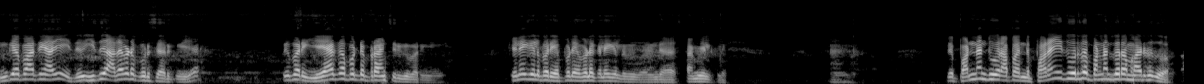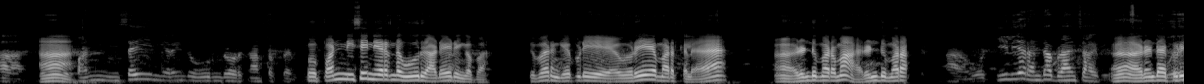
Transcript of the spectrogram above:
இங்கே பார்த்தீங்கன்னா இது இது அதை விட பெருசாக இருக்குங்க இது பாருங்க ஏகப்பட்ட பிரான்ச் இருக்குது பாருங்க. கிளைகள் பாரு எப்படி எவ்வளோ கிளைகள் இருக்குது பாருங்க இந்த சமையல் கிளை. ஆ. இது பன்னந்தூர் அப்போ இந்த பனையத்தூர் தான் பன்னந்தூரம் மாறிடுதோ? ஆ. பண் இசை நிறைந்த ஊர்ன்ற ஒரு கான்செப்ட் இப்போ பன் இசை நிறைந்த ஊர் அடையடுங்கப்பா. இது பாருங்க எப்படி ஒரே மரத்தில் ரெண்டு மரமா? ரெண்டு மரம். கீழே ரெண்டா பிரான்ச் ஆகுது. ஆ ரெண்டா ஒரே பிரி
